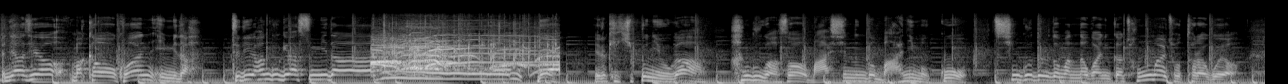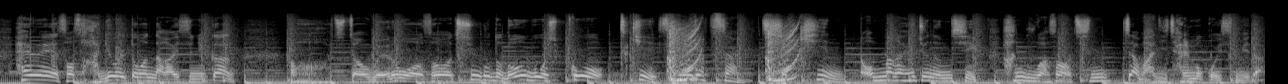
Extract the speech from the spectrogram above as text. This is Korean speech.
안녕하세요. 마카오 권입니다. 드디어 한국에 왔습니다. 네. 이렇게 기쁜 이유가 한국 와서 맛있는 거 많이 먹고 친구들도 만나고 하니까 정말 좋더라고요. 해외에서 4개월 동안 나가 있으니까 어, 진짜 외로워서 친구도 너무 보고 싶고 특히 삼겹살, 치킨, 엄마가 해준 음식 한국 와서 진짜 많이 잘 먹고 있습니다.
